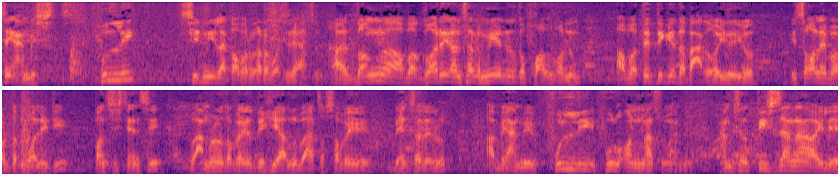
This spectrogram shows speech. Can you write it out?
चाहिँ हामी फुल्ली सिडनीलाई कभर गरेर बसिरहेको छौँ। दङ्ग अब गरे अनुसारको मेहनतको फल भनौँ। अब त्यत्तिकै त भएको होइन यो। It's all about the quality consistency हाम्रो तपाईँले देखिहाल्नु भएको छ सबै भेन्चरहरू। अब हामी फुल्ली फुल अनमा छौँ हामी। हामीसँग तिसजना अहिले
